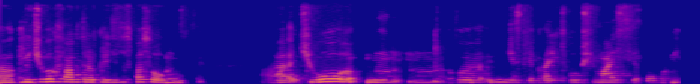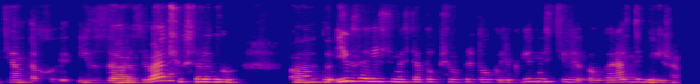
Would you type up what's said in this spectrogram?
Э, ключевых факторов кредитоспособности. А чего, если говорить в общей массе об эмитентах из развивающихся рынков, э, то их зависимость от общего притока ликвидности э, гораздо ниже.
